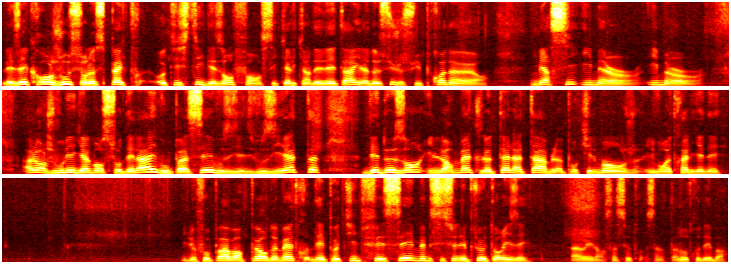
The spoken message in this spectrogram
Les écrans jouent sur le spectre autistique des enfants. Si quelqu'un a des détails là-dessus, je suis preneur. Merci Immer. Immer. Alors, je vous lis également sur des lives, vous passez, vous y, êtes. Dès deux ans, ils leur mettent le tel à table pour qu'ils mangent. Ils vont être aliénés. Il ne faut pas avoir peur de mettre des petites fessées, même si ce n'est plus autorisé. Ah oui, alors ça c'est un autre débat.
